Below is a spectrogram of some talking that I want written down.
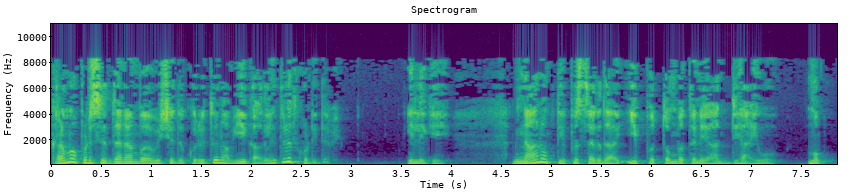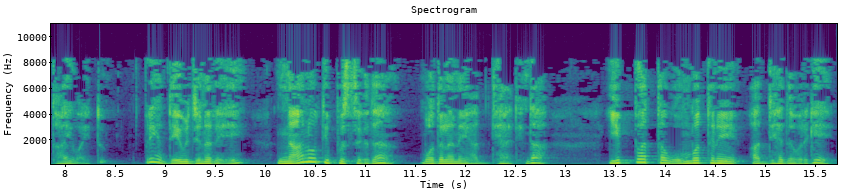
ಕ್ರಮಪಡಿಸಿದ್ದನೆಂಬ ವಿಷಯದ ಕುರಿತು ನಾವು ಈಗಾಗಲೇ ತಿಳಿದುಕೊಂಡಿದ್ದೇವೆ. ಇಲ್ಲಿಗೆ ಜ್ಞಾನೋಕ್ತಿ ಪುಸ್ತಕದ ಇಪ್ಪತ್ತೊಂಬತ್ತನೇ ಅಧ್ಯಾಯವು ಮುಕ್ತಾಯವಾಯಿತು. ಪ್ರಿಯ ದೇವಜನರೇ, ಜ್ಞಾನೋಕ್ತಿ ಪುಸ್ತಕದ ಮೊದಲನೇ ಅಧ್ಯಾಯದಿಂದ ಇಪ್ಪತ್ತ ಒಂಬತ್ತನೇ ಅಧ್ಯಾಯದವರೆಗೆ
